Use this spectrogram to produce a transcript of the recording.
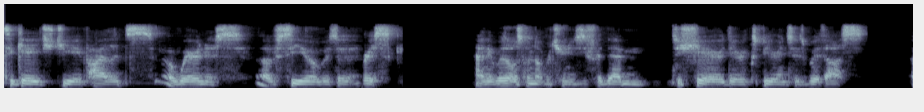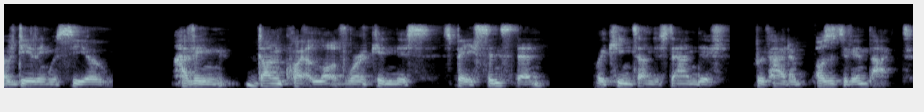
to gauge GA pilots' awareness of CO as a risk. And it was also an opportunity for them to share their experiences with us of dealing with CO. Having done quite a lot of work in this space since then, we're keen to understand if we've had a positive impact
